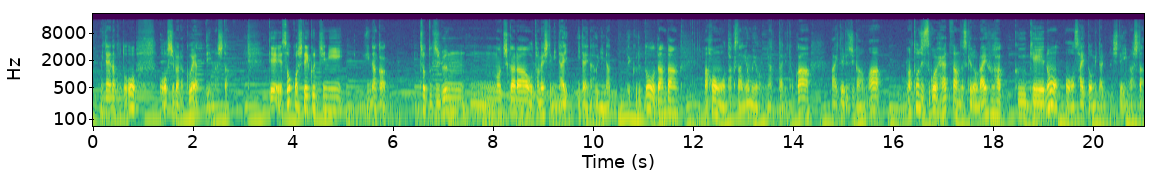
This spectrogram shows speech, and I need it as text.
みるみたいなことをしばらくはやっていました。でそうこうしていくうちになんかちょっと自分の力を試してみたいみたいな風になってくるとだんだん、ま本をたくさん読むようになったりとか空いてる時間はまあ、当時すごい流行ってたんですけどライフハック系のサイトを見たりしていました。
